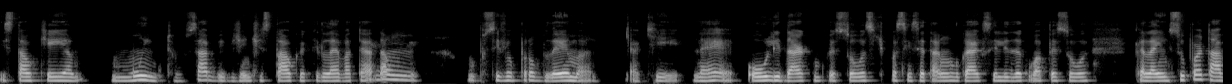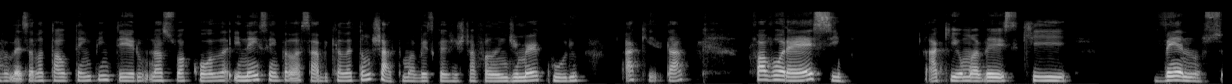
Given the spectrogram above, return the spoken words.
stalkeia muito, sabe? Gente stalker que leva até a dar um, um possível problema aqui, né? Ou lidar com pessoas, tipo assim, você tá num lugar que você lida com uma pessoa que ela é insuportável, mas ela tá o tempo inteiro na sua cola e nem sempre ela sabe que ela é tão chata, uma vez que a gente tá falando de Mercúrio aqui, tá? Favorece aqui uma vez que Vênus,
